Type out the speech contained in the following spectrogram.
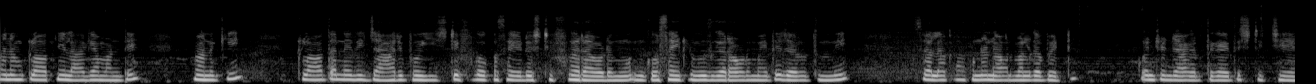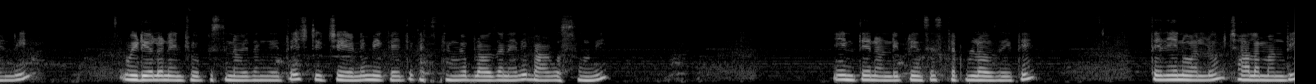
మనం క్లాత్ని లాగామంటే మనకి క్లాత్ అనేది జారిపోయి స్టిఫ్గా ఒక సైడ్ స్టిఫ్గా రావడము ఇంకో సైడ్ లూజ్గా రావడం అయితే జరుగుతుంది. సో అలా కాకుండా నార్మల్గా పెట్టి కొంచెం జాగ్రత్తగా అయితే స్టిచ్ చేయండి. వీడియోలో నేను చూపిస్తున్న విధంగా అయితే స్టిచ్ చేయండి. మీకైతే ఖచ్చితంగా బ్లౌజ్ అనేది బాగా వస్తుంది. ఇంతేనండి ప్రిన్సెస్ కట్ బ్లౌజ్ అయితే. తెలియని వాళ్ళు చాలామంది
